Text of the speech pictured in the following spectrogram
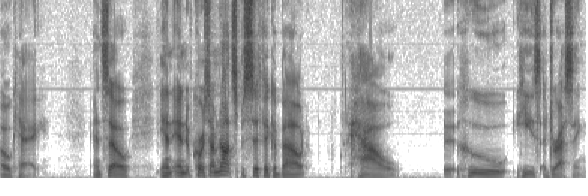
okay. And so and and of course i'm not specific about how uh, who he's addressing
